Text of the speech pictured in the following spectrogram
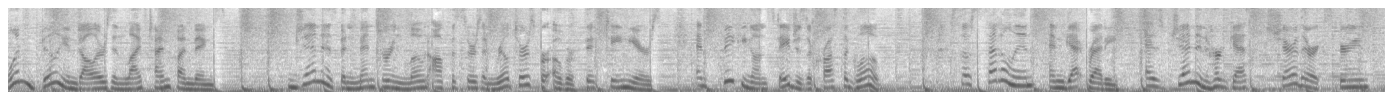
$1 billion in lifetime fundings. Jen has been mentoring loan officers and realtors for over 15 years and speaking on stages across the globe. So settle in and get ready as Jen and her guests share their experience,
